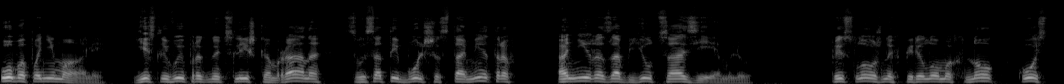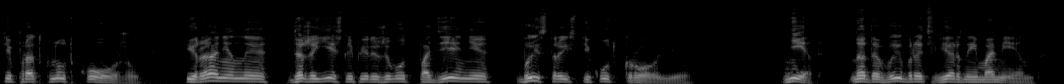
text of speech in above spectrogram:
Оба понимали, если выпрыгнуть слишком рано, с высоты больше ста метров, они разобьются о землю. При сложных переломах ног кости проткнут кожу, и раненые, даже если переживут падение, быстро истекут кровью. Нет, надо выбрать верный момент.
